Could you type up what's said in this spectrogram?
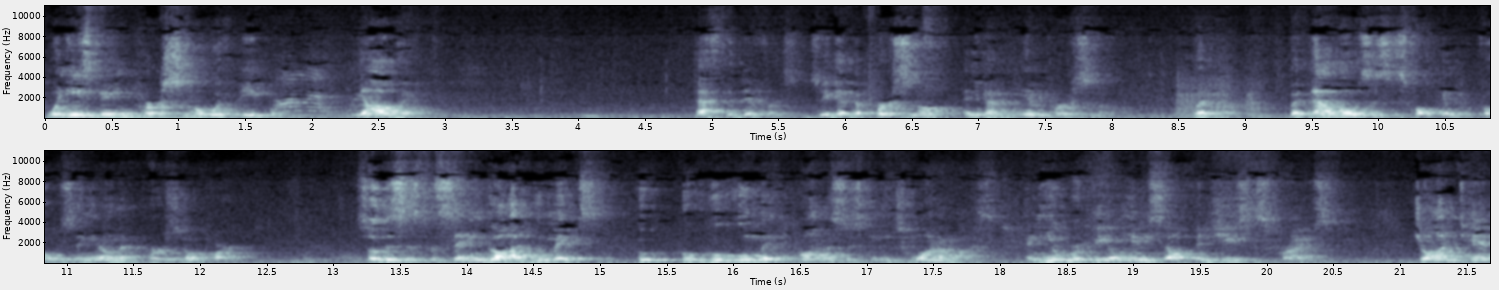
When he's being personal with people. Yahweh. That's the difference. So you got the personal and you got the impersonal. But, but now Moses is focusing on that personal part. So this is the same God who makes who, who, who will make promises to each one of us. And he'll reveal himself in Jesus Christ. John 10,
